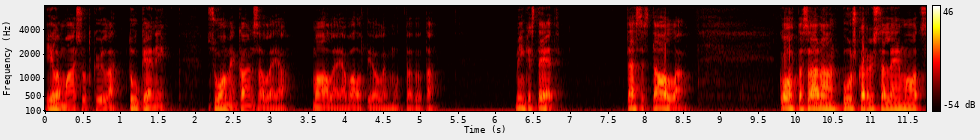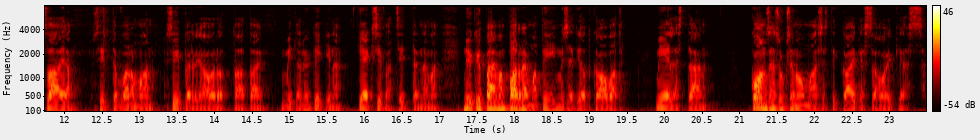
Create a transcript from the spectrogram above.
ilmaissut kyllä tukeni Suomen kansalle ja maalle ja valtiolle, mutta tota, minkäs teet? Tässä sitä ollaan. Kohta saadaan puskaryssä leima otsaa ja sitten varmaan Siperia odottaa tai mitä nyt ikinä keksivät sitten nämä nykypäivän paremmat ihmiset, jotka ovat mielestään konsensuksenomaisesti kaikessa oikeassa.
